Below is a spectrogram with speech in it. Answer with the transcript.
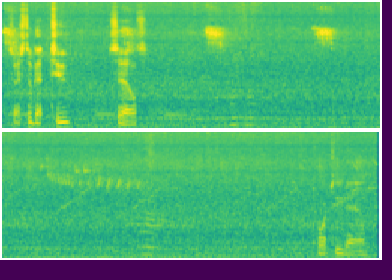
So I still got two cells Tore two down.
